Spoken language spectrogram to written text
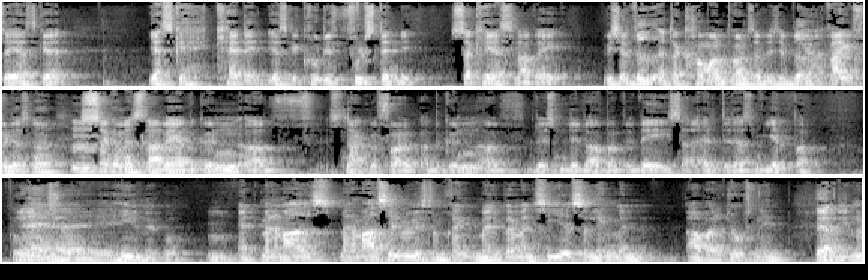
så jeg skal, jeg skal kan det, jeg skal kunne det fuldstændig. Så kan jeg slappe af. Hvis jeg ved, at der kommer en punch, hvis jeg ved Ja. ja. rækkefølgen og sådan noget, mm. så kan man slappe af og begynde at snakke med folk, og begynde at løsne lidt op og bevæge sig, og alt det der, som hjælper på er show. jeg øh, helt med på. Mm. At man er, meget, man er meget selvbevidst omkring, hvad man siger, så længe man arbejder jokesen ind. Ja. Fordi nu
